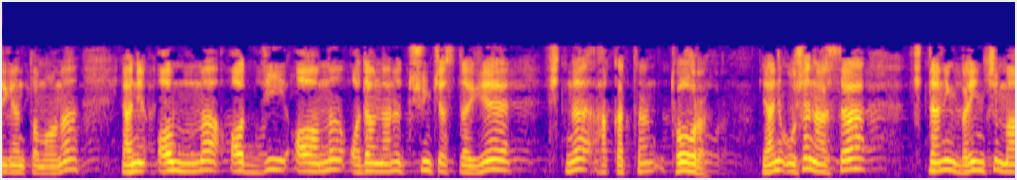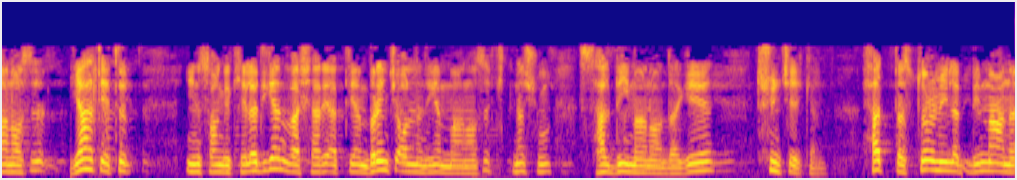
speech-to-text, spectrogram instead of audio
degan tomoni ya'ni omma oddiy omi odamlarni tushunchasidagi fitna haqiqatdan to'g'ri ya'ni o'sha narsa fitnaning birinchi ma'nosi yalt etib insonga keladigan va shariatda ham birinchi olinadigan ma'nosi fitna shu salbiy ma'nodagi tushuncha ekan حتى استعمل بمعنى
